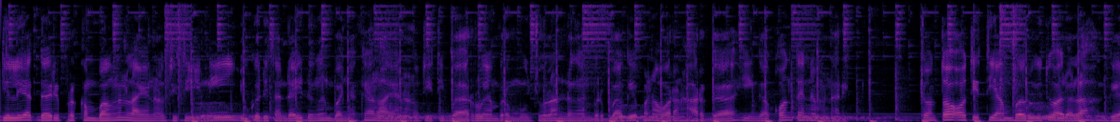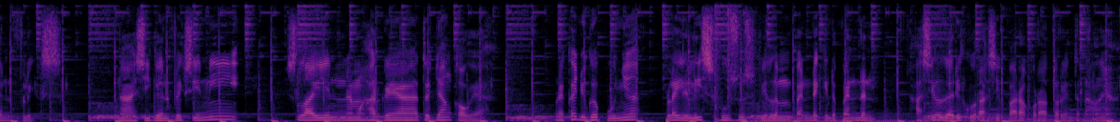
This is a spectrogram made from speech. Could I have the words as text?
dilihat dari perkembangan layanan OTT ini juga ditandai dengan banyaknya layanan OTT baru yang bermunculan dengan berbagai penawaran harga hingga konten yang menarik. Contoh OTT yang baru itu adalah Genflix. Nah, si Genflix ini selain memang harganya terjangkau ya, mereka juga punya playlist khusus film pendek independen hasil dari kurasi para kurator internalnya.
